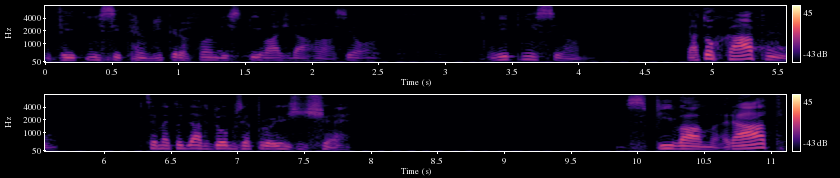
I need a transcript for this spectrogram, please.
vypni si ten mikrofon, když zpíváš hlas, jo. Vypni si ho. Já to chápu. Chceme to dělat dobře pro Ježíše. Zpívám rád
